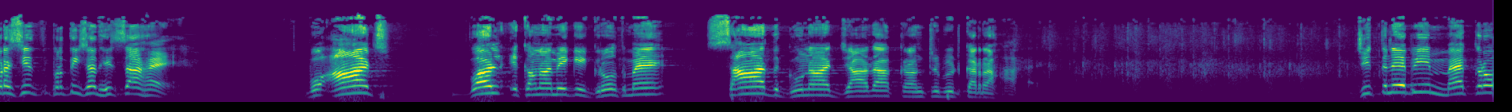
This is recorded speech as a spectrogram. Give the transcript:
प्रतिशत हिस्सा है, वो आज वर्ल्ड इकोनॉमी की ग्रोथ में सात गुना ज़्यादा कंट्रीब्यूट कर रहा है। जितने भी मैक्रो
